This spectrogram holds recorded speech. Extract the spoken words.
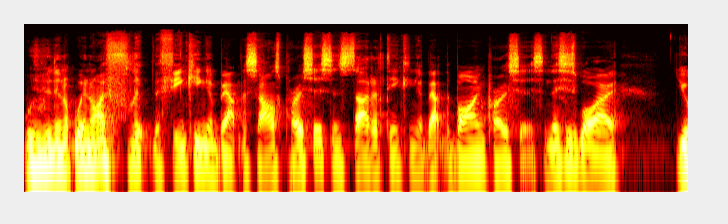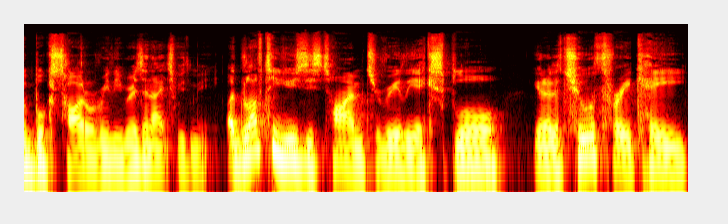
was within, when I flipped the thinking about the sales process and started thinking about the buying process. And this is why your book's title really resonates with me. I'd love to use this time to really explore, you know, the two or three key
